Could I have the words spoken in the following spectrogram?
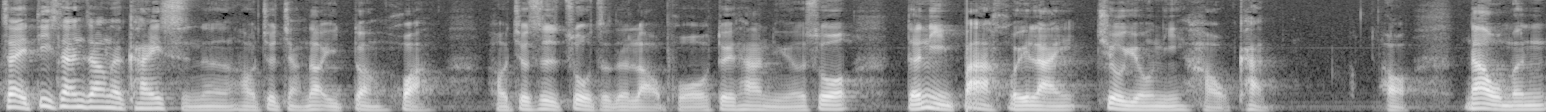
在第三章的开始呢，好就讲到一段话，好就是作者的老婆对他女儿说：“等你爸回来，就有你好看。”好，那我们。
